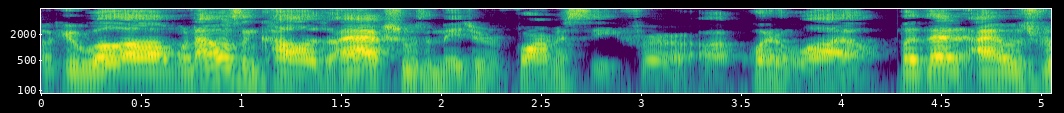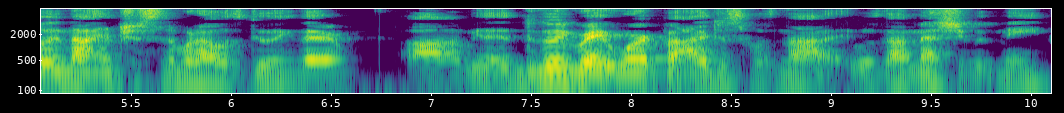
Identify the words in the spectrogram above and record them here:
Okay, well, uh, when I was in college, I actually was a major in pharmacy for uh, quite a while. But then I was really not interested in what I was doing there. Um, you know, doing great work, but I just was not. It was not meshing with me.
